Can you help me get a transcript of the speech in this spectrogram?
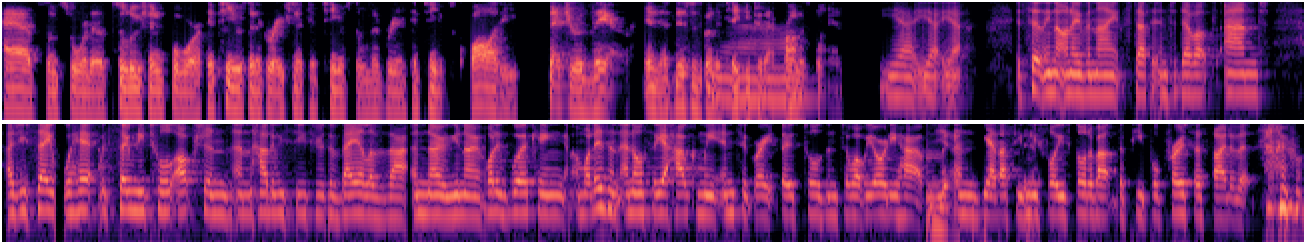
have some sort of solution for continuous integration and continuous delivery and continuous quality that you're there and that this is going to take you to that promised land. Yeah, yeah, yeah. It's certainly not an overnight step into DevOps. And as you say, we're hit with so many tool options. And how do we see through the veil of that and know, you know, what is working and what isn't? And also, yeah, how can we integrate those tools into what we already have? Yes. And yeah, that's even before you've thought about the people process side of it. So,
